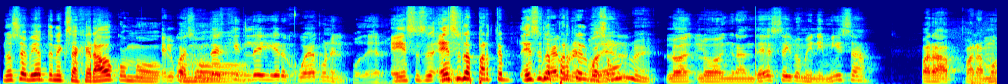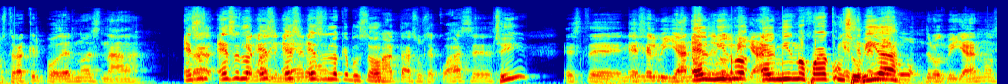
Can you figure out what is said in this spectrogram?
no se veía tan exagerado como. el guasón como- de Ledger juega con el poder. Esa es, esa es la parte, esa es la parte el del Guasón, güey. Lo, lo engrandece y lo minimiza para, para mostrar que el poder no es nada. Eso, O sea, eso, es lo, es, es- dinero, eso es lo que me gustó. Mata a sus secuaces. Sí. Este, es el villano. Él de los mismo, villanos. él mismo juega con Es su vida. de los villanos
